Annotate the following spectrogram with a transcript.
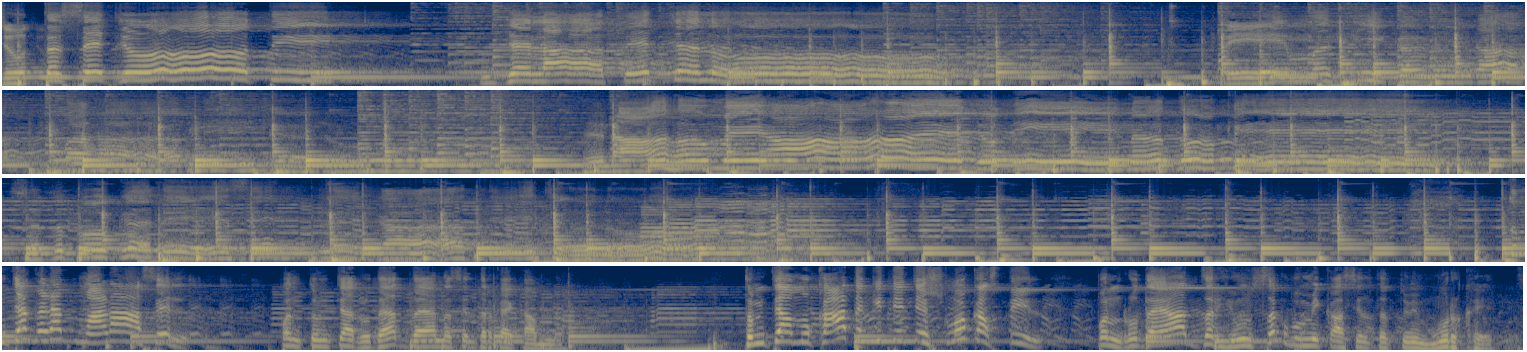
ज्योत से ज्योति जलाते चलो। प्रेम की गंगा बहाते चलो। राह में आए जो दीन दुखे सबको गले माळा असेल. पण तुमच्या हृदयात दया नसेल तर काय काम नाही. तुमच्या मुखात गीतेचे श्लोक असतील पण हृदयात जर हिंसक भूमिका असेल तर तुम्ही मूर्ख आहेत.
